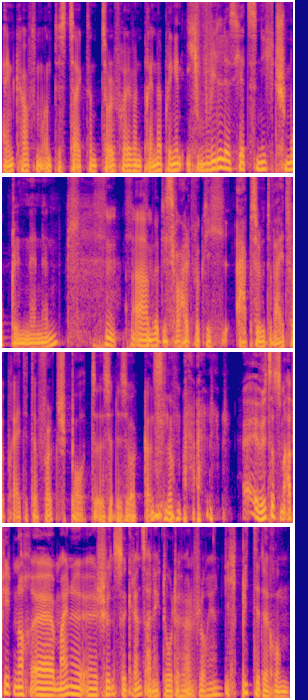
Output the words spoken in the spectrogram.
einkaufen und das zeigt dann zollfrei über den Brenner bringen. Ich will es jetzt nicht Schmuggeln nennen, aber das war halt wirklich absolut weit verbreiteter Volkssport. Also das war ganz normal. Äh, willst du zum Abschied noch äh, meine äh, schönste Grenzanekdote hören, Florian? Ich bitte darum.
